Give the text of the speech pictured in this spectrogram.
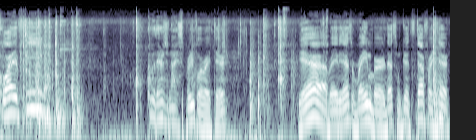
Quiet feed. Ooh, there's a nice sprinkler right there. Yeah, baby, that's a Rain Bird. That's some good stuff right there.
